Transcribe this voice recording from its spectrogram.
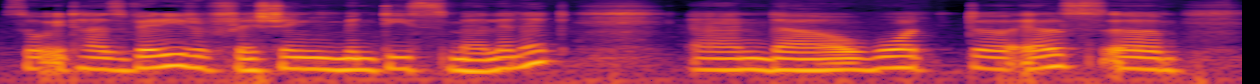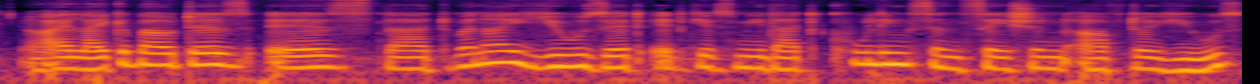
so it has very refreshing minty smell in it. And uh, what uh, else uh, I like about it is that when I use it it gives me that cooling sensation after use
